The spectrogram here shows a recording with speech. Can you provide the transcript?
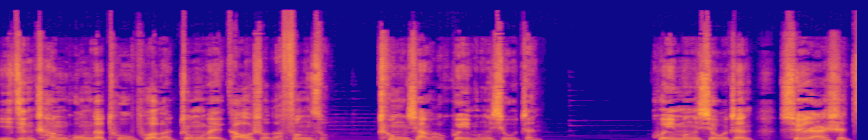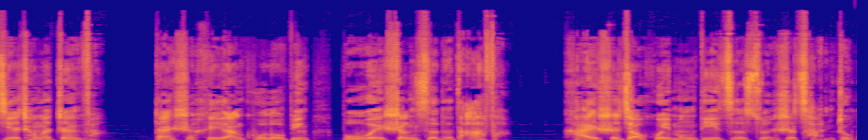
已经成功的突破了众位高手的封锁，冲向了会盟修真。会盟修真虽然是结成了阵法。但是黑暗骷髅兵不畏生死的打法，还是叫会盟弟子损失惨重。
